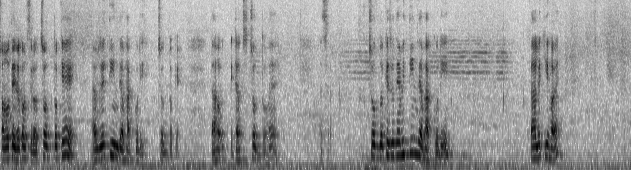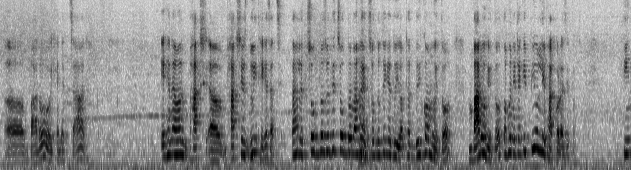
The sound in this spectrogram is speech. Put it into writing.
সম্ভবত এরকম ছিল, চোদ্দোকে আমি যদি তিন দিয়ে ভাগ করি, চোদ্দোকে, তাহলে এটা হচ্ছে চোদ্দ হ্যাঁ? আচ্ছা চোদ্দোকে যদি আমি তিন দিয়ে ভাগ করি, তাহলে কি হয়? বারো, এখানে চার। এখানে আমার ভাগ ভাগশেষ দুই থেকে যাচ্ছে। তাহলে চোদ্দ যদি চোদ্দ না হয়, চোদ্দ থেকে দুই, অর্থাৎ দুই কম হইতো, বারো হইতো, তখন এটাকে পিওরলি ভাগ করা যেত। তিন,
